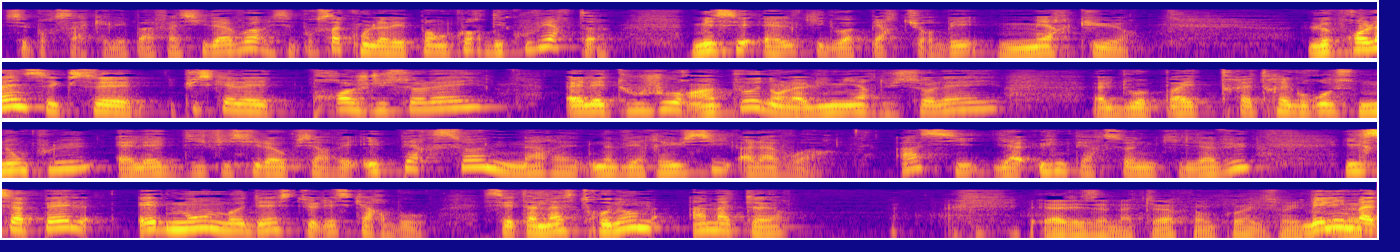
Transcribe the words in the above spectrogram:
C'est pour ça qu'elle n'est pas facile à voir et c'est pour ça qu'on ne l'avait pas encore découverte. Mais c'est elle qui doit perturber Mercure. Le problème c'est que c'est, puisqu'elle est proche du Soleil, elle est toujours un peu dans la lumière du Soleil, elle ne doit pas être très très grosse non plus, elle est difficile à observer et personne n'avait réussi à la voir. Ah si, il y a une personne qui l'a vu. Il s'appelle Edmond Modeste Lescarbot. C'est un astronome amateur. Et là, les amateurs, comme quoi, ils sont Mais hein.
